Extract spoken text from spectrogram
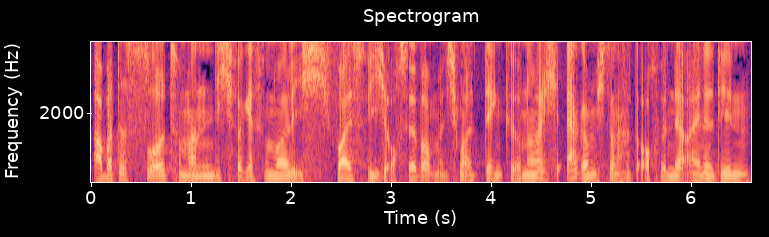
aber das sollte man nicht vergessen, weil ich weiß, wie ich auch selber manchmal denke. Ne? Ich ärgere mich dann halt auch, wenn der eine den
